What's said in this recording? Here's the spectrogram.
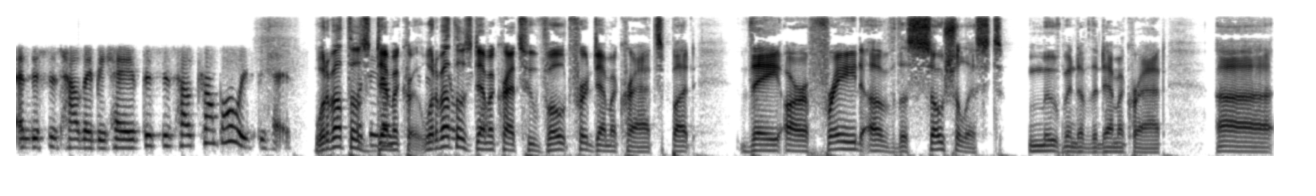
and this is how they behave. This is how Trump always behaves. What about those Democrats? What about those Democrats who vote for Democrats, but they are afraid of the socialist movement of the Democrat? Uh,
